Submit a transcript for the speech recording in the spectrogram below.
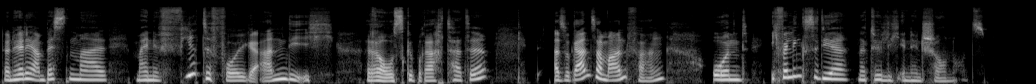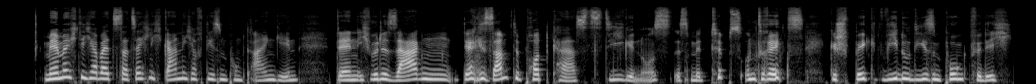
dann hör dir am besten mal meine vierte Folge an, die ich rausgebracht hatte. Also ganz am Anfang. Und ich verlinke sie dir natürlich in den Show Notes. Mehr möchte ich aber jetzt tatsächlich gar nicht auf diesen Punkt eingehen, denn ich würde sagen, der gesamte Podcast Stilgenuss ist mit Tipps und Tricks gespickt, wie du diesen Punkt für dich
